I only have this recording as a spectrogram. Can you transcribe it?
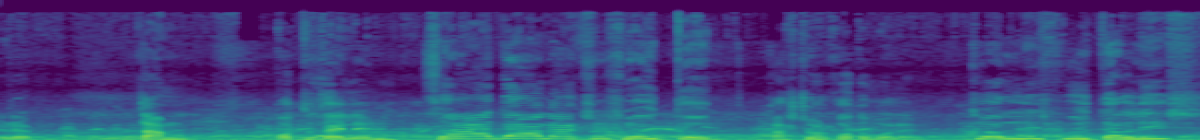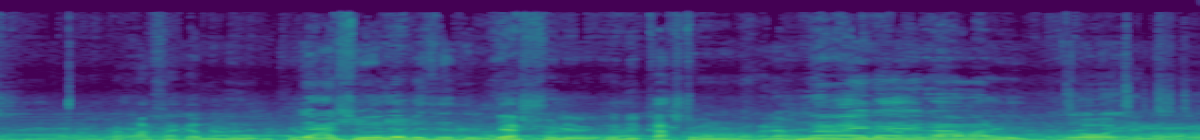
এটা দাম কত চাইলেন? চা দাম একশো সত্তর। কাস্টমার কত বলে? চল্লিশ পঁয়তাল্লিশ। আশা কেমন হলে বিক্রি দেড়শো হলে বেঁচে দেবো। দেড়শো হলে কাস্টমার মনে হয় না? না এটা এটা আমার লোক। ও আচ্ছা আচ্ছা আচ্ছা।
